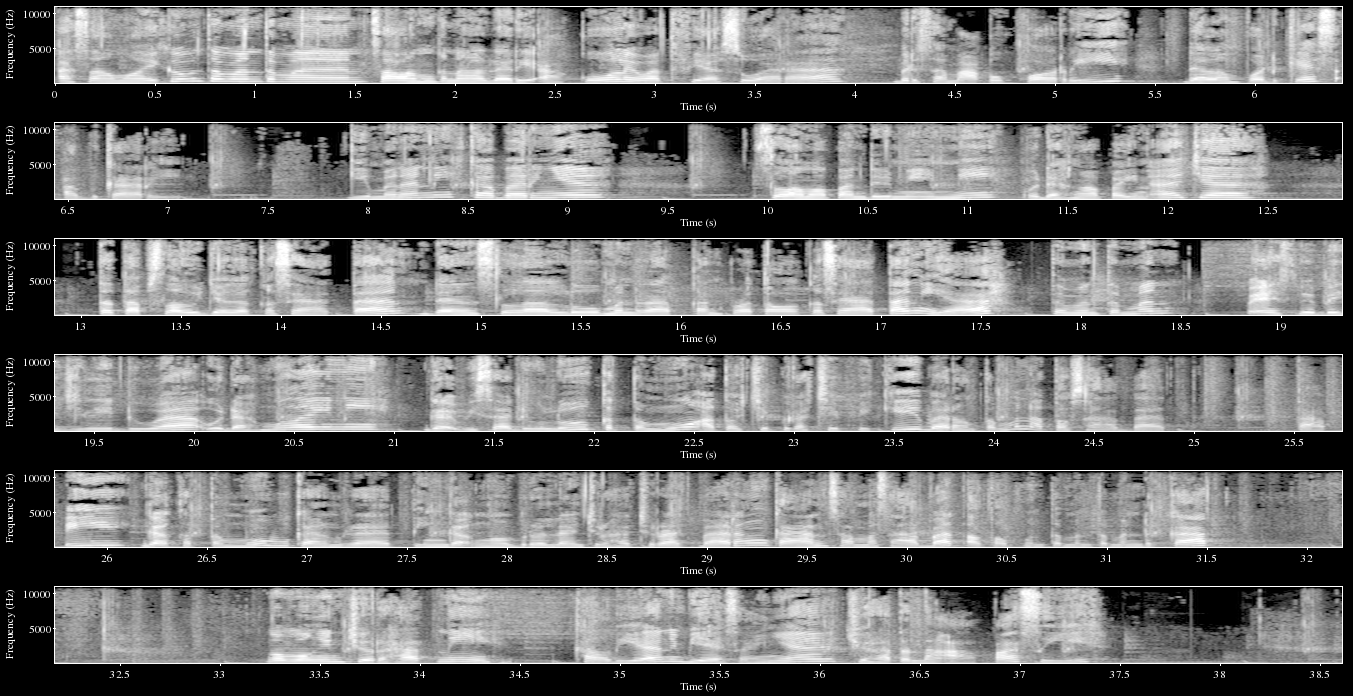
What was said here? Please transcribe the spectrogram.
assalamualaikum teman-teman. Salam kenal dari aku lewat via suara bersama aku Kori dalam podcast Abkari. Gimana nih kabarnya? Selama pandemi ini udah ngapain aja? Tetap selalu jaga kesehatan dan selalu menerapkan protokol kesehatan ya, teman-teman. PSBB Jili 2 udah mulai nih, gak bisa dulu ketemu atau cipika-cipiki bareng temen atau sahabat. Tapi nggak ketemu bukan berarti nggak ngobrol dan curhat-curhat bareng kan sama sahabat ataupun teman-teman dekat. Ngomongin curhat nih, kalian biasanya curhat tentang apa sih?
